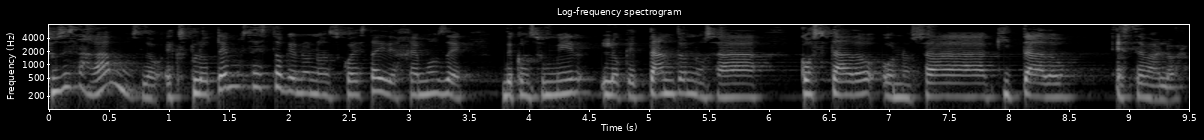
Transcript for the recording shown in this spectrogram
Entonces hagámoslo, explotemos esto que no nos cuesta y dejemos de, de consumir lo que tanto nos ha costado o nos ha quitado este valor.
